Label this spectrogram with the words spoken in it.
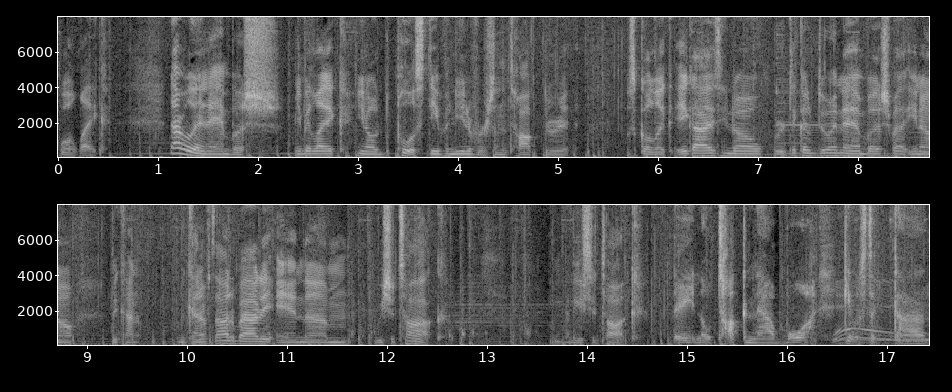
Well, like, not really an ambush. Maybe like, you know, pull a Steven Universe and talk through it. let's go like, hey guys, you know, we are thinking of doing an ambush, but you know, we kind of we kind of thought about it, and um, we should talk. We, should talk. There ain't no talking now, boy. Give us the god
